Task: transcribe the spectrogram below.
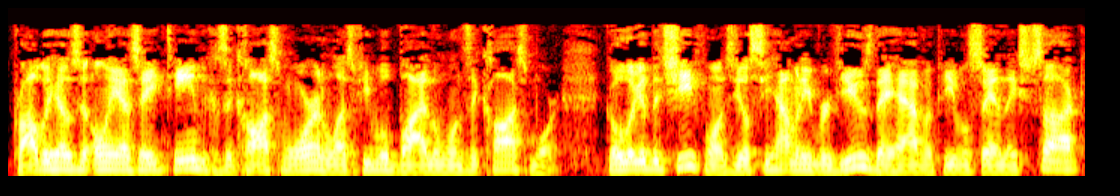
Probably has, only has 18 because it costs more and less people buy the ones that cost more. Go look at the cheap ones. You'll see how many reviews they have of people saying they suck,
